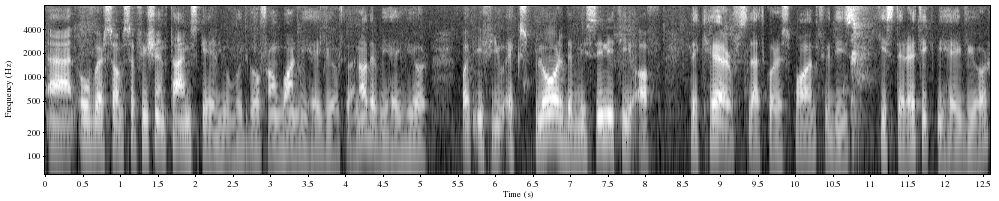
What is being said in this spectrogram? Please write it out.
And over some sufficient time scale, you would go from one behavior to another behavior. But if you explore the vicinity of the curves that correspond to these hysteretic behavior,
